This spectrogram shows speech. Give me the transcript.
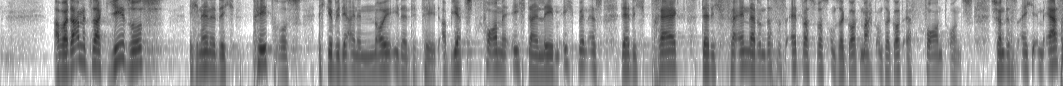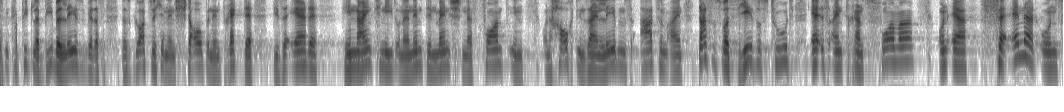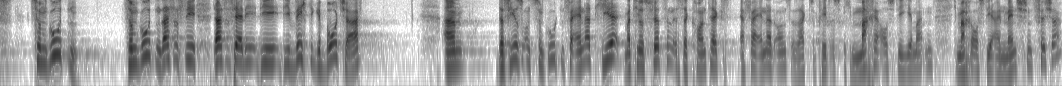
Aber damit sagt Jesus, ich nenne dich Petrus, ich gebe dir eine neue Identität. Ab jetzt forme ich dein Leben. Ich bin es, der dich prägt, der dich verändert. Und das ist etwas, was unser Gott macht. Unser Gott, er formt uns. Schon das ist eigentlich im ersten Kapitel der Bibel lesen wir, dass, dass Gott sich in den Staub, in den Dreck der, dieser Erde hineinkniet und er nimmt den Menschen, er formt ihn und haucht in seinen Lebensatem ein. Das ist, was Jesus tut. Er ist ein Transformer und er verändert uns zum Guten. Zum Guten. Das ist, die, das ist ja die, die, die wichtige Botschaft, ähm, dass Jesus uns zum Guten verändert. Hier, Matthäus 14 ist der Kontext, er verändert uns. Er sagt zu Petrus, ich mache aus dir jemanden, ich mache aus dir einen Menschenfischer.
